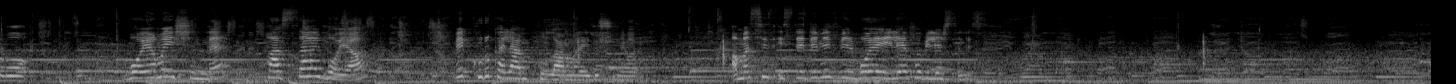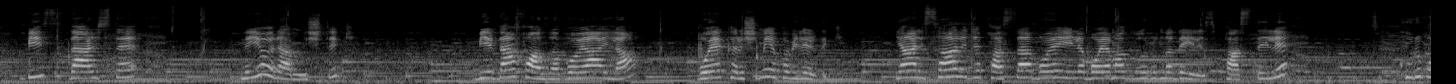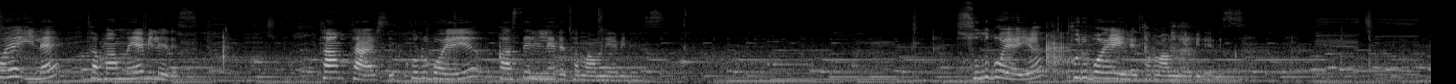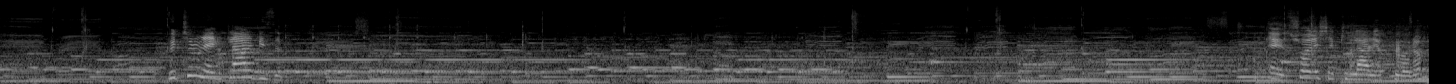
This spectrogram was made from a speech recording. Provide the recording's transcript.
Ben bu boyama işinde pastel boya ve kuru kalem kullanmayı düşünüyorum. Ama siz istediğiniz bir boya ile yapabilirsiniz. Biz derste neyi öğrenmiştik? Birden fazla boyayla boya karışımı yapabilirdik. Yani sadece pastel boya ile boyamak zorunda değiliz. Pasteli kuru boya ile tamamlayabiliriz. Tam tersi kuru boyayı pastel ile de tamamlayabiliriz. Sulu boyayı kuru boya ile tamamlayabiliriz. Bütün renkler bizim. Evet, şöyle şekiller yapıyorum.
